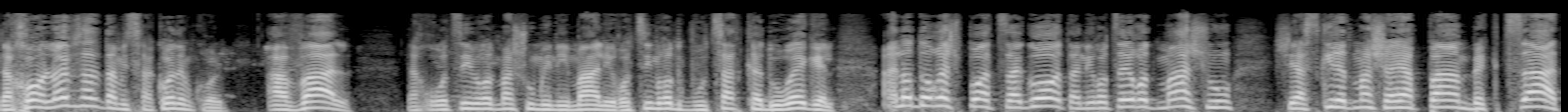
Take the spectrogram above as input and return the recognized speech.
נכון, לא הפסדת את המשחק קודם כל, אבל... אנחנו רוצים לראות משהו מינימלי, רוצים לראות קבוצת כדורגל. אני לא דורש פה הצגות, אני רוצה לראות משהו שיזכיר את מה שהיה פעם בקצת.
